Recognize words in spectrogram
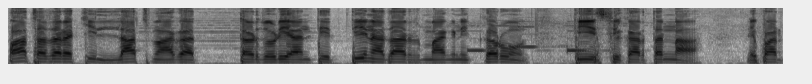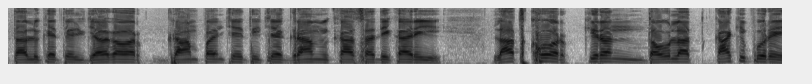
पाच हजाराची लाच मागत तडजोडी अंती तीन हजार मागणी करून ती स्वीकारताना निफाड तालुक्यातील जळगावर ग्रामपंचायतीचे ग्रामविकास अधिकारी लाचखोर किरण दौलत काकीपुरे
